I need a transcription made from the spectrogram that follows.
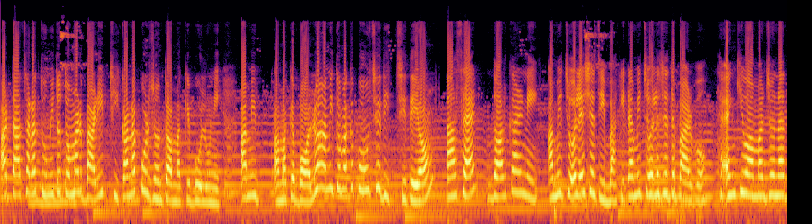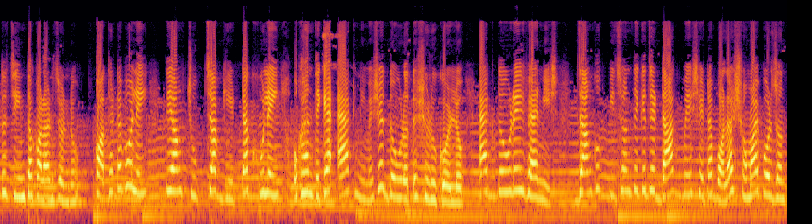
আর তাছাড়া তুমি তো তোমার বাড়ির ঠিকানা পর্যন্ত আমাকে বলুনি। আমি, আমাকে বলো, আমি তোমাকে পৌঁছে দিচ্ছি তেয়ং না স্যার। দরকার নেই, আমি চলে এসেছি, বাকিটা আমি চলে যেতে পারব। থ্যাংক ইউ আমার জন্য এত চিন্তা করার জন্য। কথাটা বলেই তেয়ং চুপচাপ গেটটা খুলেই ওখান থেকে এক নিমেষে দৌড়াতে শুরু করল। এক দৌড়েই ভ্যানিশ জাংকুক পিছন থেকে যে ডাকবে, সেটা বলার সময় পর্যন্ত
